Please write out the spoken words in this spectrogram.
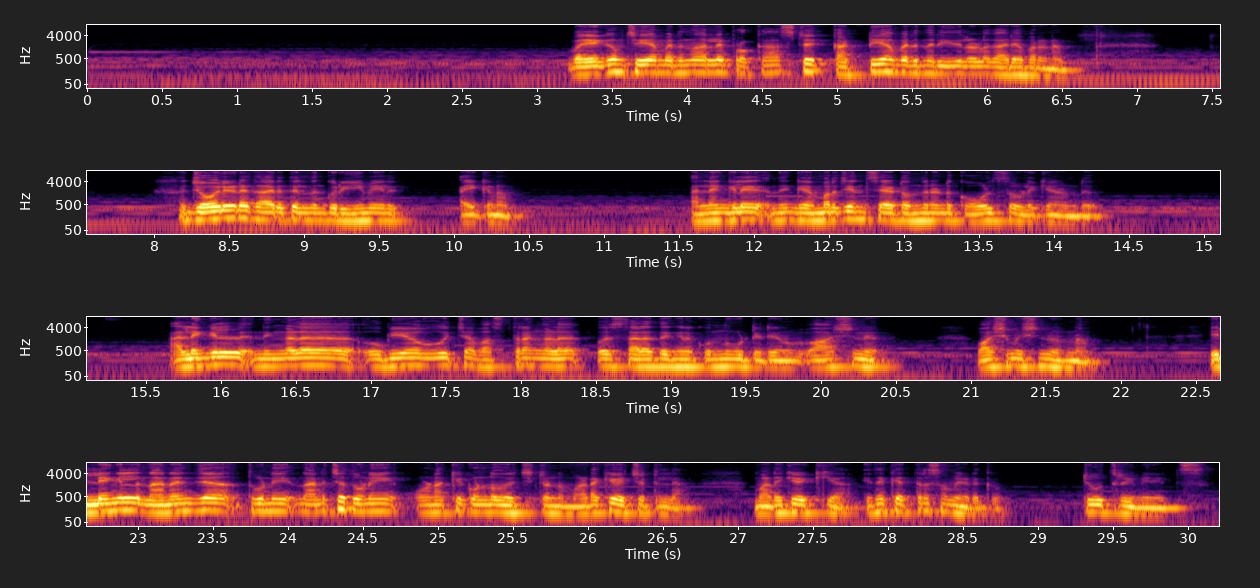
വേഗം ചെയ്യാൻ പറ്റുന്ന അല്ലെങ്കിൽ പ്രൊക്കാസ്റ്റ് കട്ട് ചെയ്യാൻ പറ്റുന്ന രീതിയിലുള്ള കാര്യം പറയണം. ജോലിയുടെ കാര്യത്തിൽ നിങ്ങൾക്ക് ഒരു ഇമെയിൽ അയക്കണം. അല്ലെങ്കിൽ നിങ്ങൾക്ക് എമർജൻസി ആയിട്ട് ഒന്ന് രണ്ട് കോൾസ് വിളിക്കാനുണ്ട്. അല്ലെങ്കിൽ നിങ്ങൾ ഉപയോഗിച്ച വസ്ത്രങ്ങൾ ഒരു സ്ഥലത്ത് ഇങ്ങനെ കുന്നുകൂട്ടിയിട്ട് വാഷിന് വാഷിംഗ് മെഷീൻ ഇടണം. ഇല്ലെങ്കിൽ നനഞ്ഞ തുണി നനച്ച തുണി ഉണക്കി കൊണ്ടുവന്ന് വെച്ചിട്ടുണ്ട്. മടക്കി വെച്ചിട്ടില്ല. മടക്കി വെക്കുക. ഇതൊക്കെ എത്ര സമയം എടുക്കും? ടു ത്രീ മിനിറ്റ്സ്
